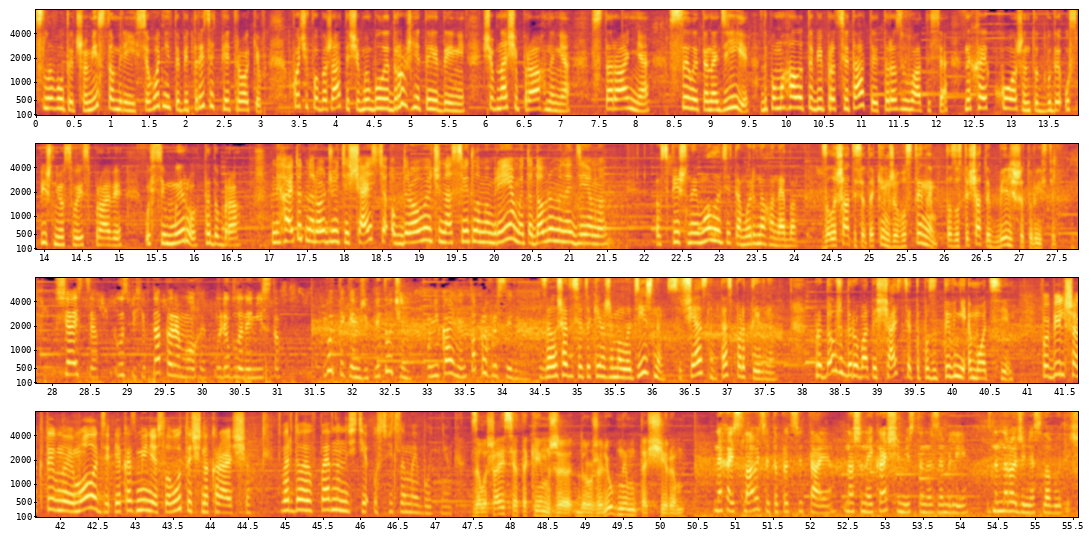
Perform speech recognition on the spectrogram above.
Славутичу, місто мрій. Сьогодні тобі 35 років. Хочу побажати, щоб ми були дружні та єдині, щоб наші прагнення, старання, сили та надії допомагали тобі процвітати та розвиватися. Нехай кожен тут буде успішний у своїй справі. Усім миру та добра. Нехай тут народжується щастя, обдаровуючи нас світлими мріями та добрими надіями. Успішної молоді та мирного неба. Залишатися таким же гостинним та зустрічати більше туристів. Щастя, успіхів та перемоги, улюблене місто. Будь таким же квітучим, унікальним та прогресивним. Залишатися таким же молодіжним, сучасним та спортивним. Продовжуй дарувати щастя та позитивні емоції. Побільше активної молоді, яка змінює Славутич на краще. Твердої впевненості у світле майбутнє. Залишайся таким же дружелюбним та щирим. Нехай славиться та процвітає наше найкраще місто на землі. З днем народження Славутич!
